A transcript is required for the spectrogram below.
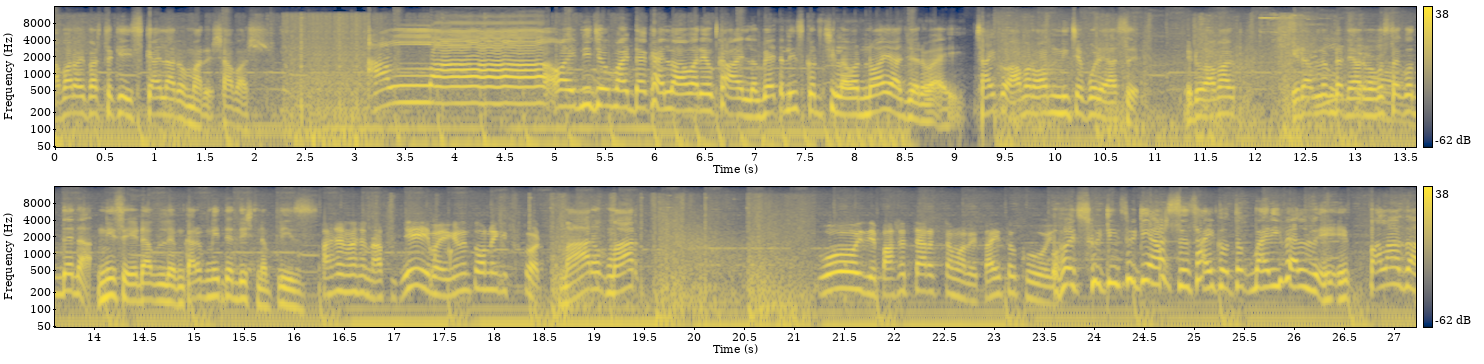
আবার ওই পাশ থেকে স্কাইলারও মারে সাবাস। আল্লাহ! ওই নিজেও খাইলো খাইলো। ব্যাটাল স্কোর ছিল আমার নয় হাজার ভাই। সাইকো আমার অম নিচে পড়ে আছে। একটু আমার এডাব্লিউএমটা নেওয়ার ব্যবস্থা করে দে না। নিচে এডাব্লিউএম কারণ নিতে দিস না প্লিজ আসেন আসেন আসেন এই ভাই এখানে তো অনেক স্কোয়াড মার ওক মার। ওই যে পাশের তে আরেকটা মারে তাই তো কই। ওই আসছে সাইকো মারি ফেলবে। পালা যা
